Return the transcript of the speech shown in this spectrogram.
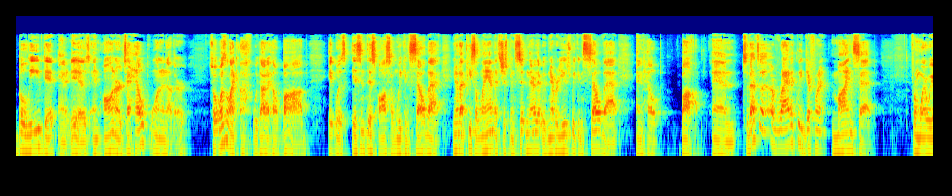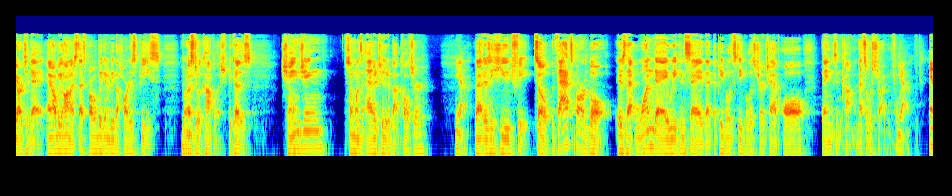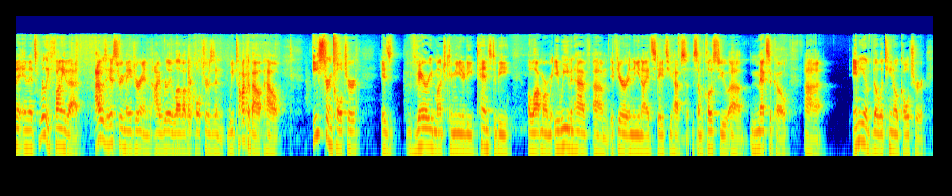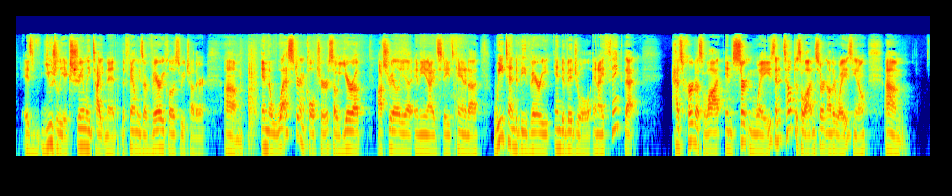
believed it, and it is an honor to help one another. So it wasn't like, oh, we got to help Bob. It was, isn't this awesome? We can sell that. You know, that piece of land that's just been sitting there that we've never used, we can sell that and help Bob. And so that's a, a radically different mindset from where we are today. And I'll be honest, that's probably going to be the hardest piece for mm-hmm. us to accomplish because changing someone's attitude about culture, yeah, that is a huge feat. So that's our goal is that one day we can say that the people at Steepleless Church have all things in common. That's what we're striving for. Yeah. And, and it's really funny that I was a history major and I really love other cultures. And we talk about how Eastern culture is very much community, tends to be a lot more. We even have, um, if you're in the United States, you have some close to uh, Mexico. Uh, any of the Latino culture is usually extremely tight knit. The families are very close to each other. Um, in the Western culture, so Europe, Australia, and the United States, Canada, we tend to be very individual. And I think that has hurt us a lot in certain ways, and it's helped us a lot in certain other ways, you know. Um,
